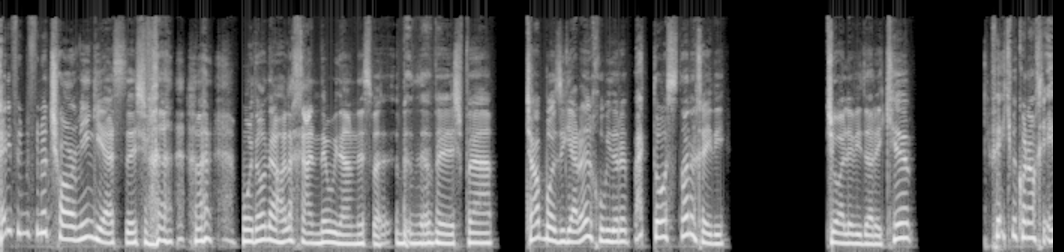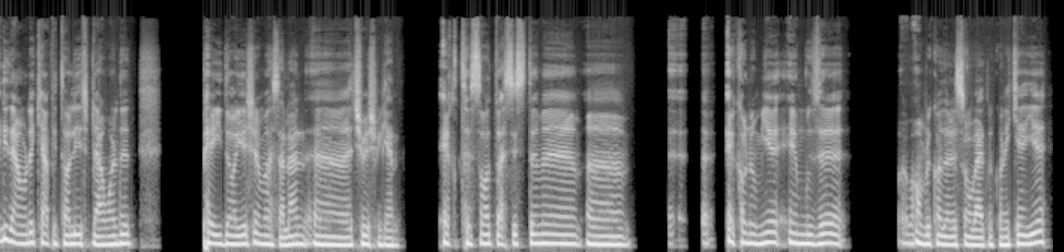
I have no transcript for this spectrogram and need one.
خیلی فیلم فیلم چارمینگی هستش. و مدام در حال خنده بودم نسبت بهش. و چقدر بازیگرای خوبی داره بعد داستان خیلی جالبی داره که فکر می‌کنم خیلی در مورد کپیتالیسم در مورد پیدایش مثلا چی بهش میگن؟ اقتصاد و سیستم economy امروزه آمریکا داره صحبت می‌کنه که یه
